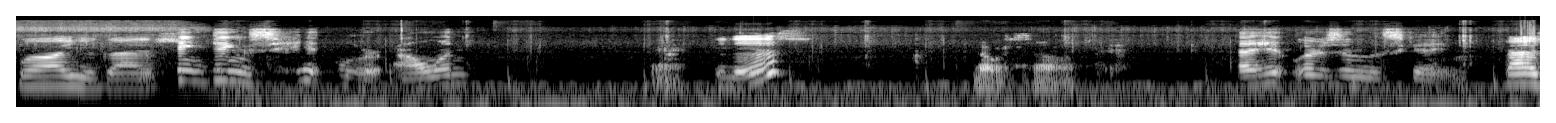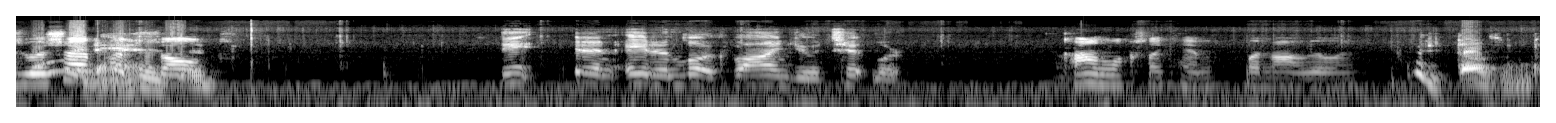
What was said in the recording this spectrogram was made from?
Where are you guys? Painting's Hitler, Alan. It is? no, it's not. Uh, Hitler's in this game. Guys, where should I put is, salt? The, Aiden, Aiden, look behind you. It's Hitler. Kinda looks like him, but not really. He doesn't.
